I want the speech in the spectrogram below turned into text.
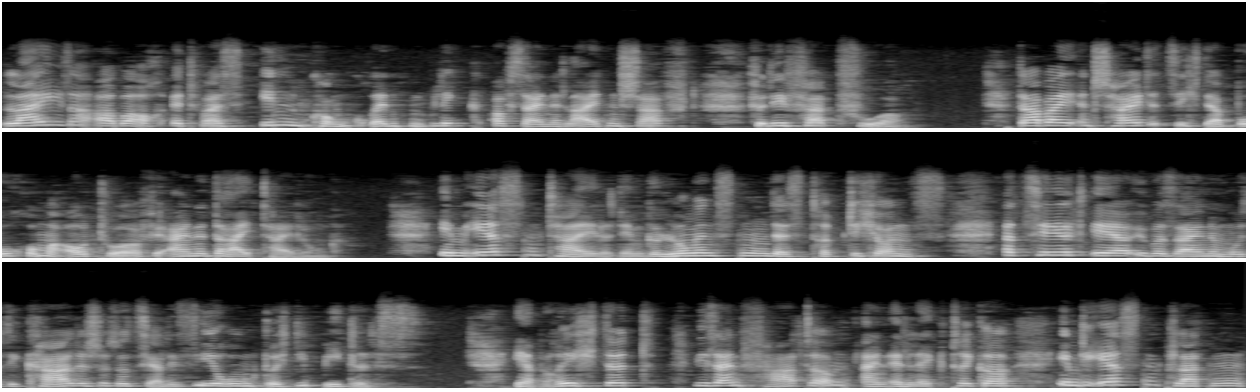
leider aber auch etwas inkongruenten Blick auf seine Leidenschaft für die Verfuhr. Dabei entscheidet sich der Bochumer Autor für eine Dreiteilung. Im ersten Teil, dem gelungensten des Triptychons, erzählt er über seine musikalische Sozialisierung durch die Beatles. Er berichtet, wie sein Vater, ein Elektriker, ihm die ersten Platten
